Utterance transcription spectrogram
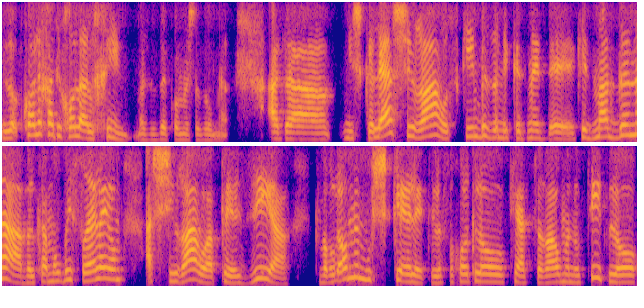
לא, כל אחד יכול להלחין, מה זה, זה כל מה שזה אומר. אז משקלי השירה עוסקים בזה מקדמת דנא, אבל כאמור בישראל היום, השירה או הפזיה כבר לא ממושקלת, לפחות לא כהצהרה אומנותית, לא,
